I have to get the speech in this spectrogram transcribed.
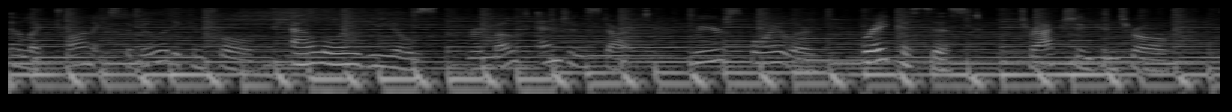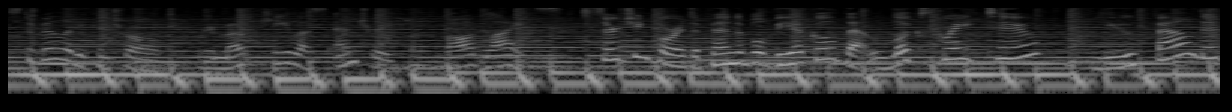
electronic wheels, remote engine start, rear spoiler, brake assist, traction control, stability control, remote keyless entry, fog lights. Searching for a dependable vehicle that looks great too? You found it,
